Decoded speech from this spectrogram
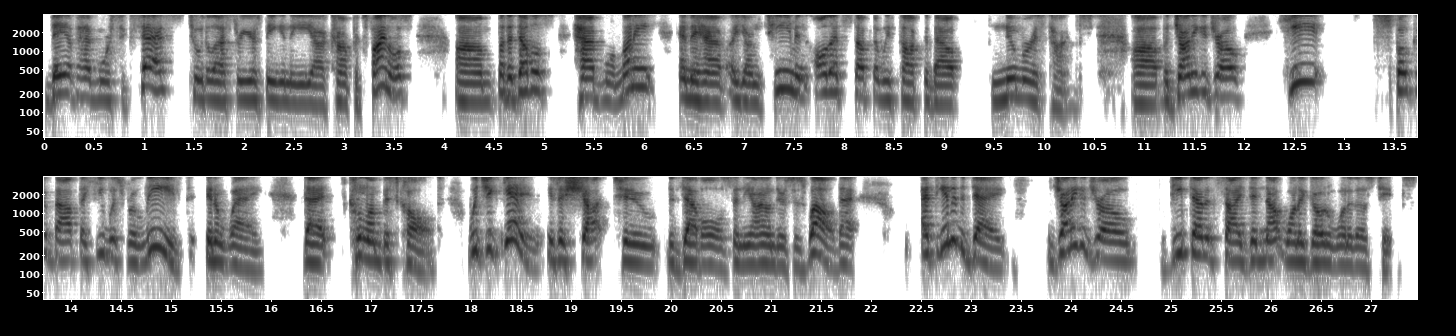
they have had more success two of the last three years being in the uh, conference finals. Um, but the Devils have more money and they have a young team and all that stuff that we've talked about numerous times. Uh, but Johnny Gaudreau, he spoke about that he was relieved in a way that Columbus called, which again is a shot to the Devils and the Islanders as well. That at the end of the day, Johnny Gaudreau, deep down inside, did not want to go to one of those teams.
